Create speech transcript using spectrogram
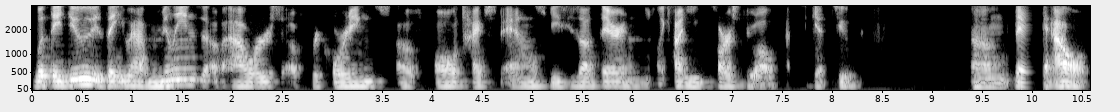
What they do is that you have millions of hours of recordings of all types of animal species out there, and like how do you parse through all that to get to um, the owl?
